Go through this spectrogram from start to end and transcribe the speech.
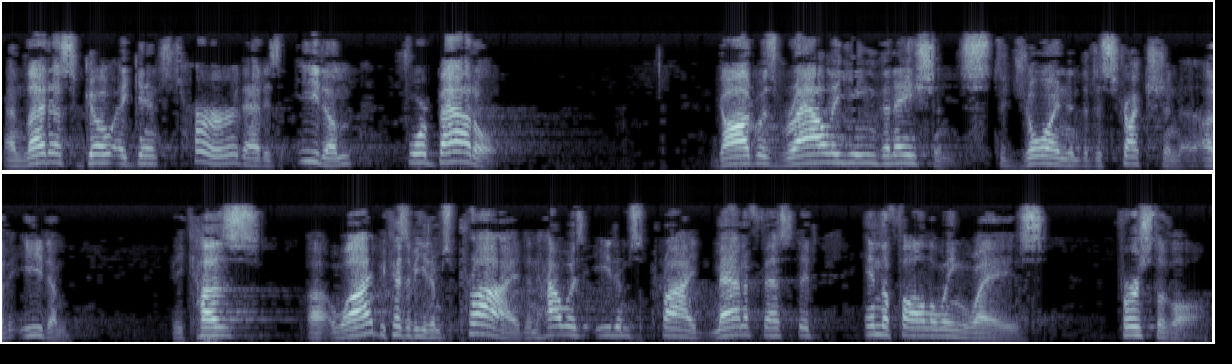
and let us go against her, that is Edom, for battle. God was rallying the nations to join in the destruction of Edom. Because, uh, why? Because of Edom's pride. And how was Edom's pride manifested? In the following ways. First of all,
